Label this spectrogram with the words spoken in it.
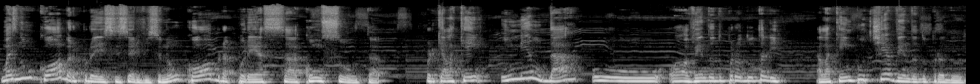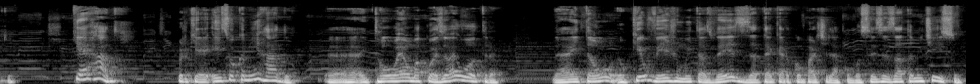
mas não cobra por esse serviço, não cobra por essa consulta, porque ela quer emendar o, a venda do produto ali. Ela quer embutir a venda do produto, que é errado, porque esse é o caminho errado. É, então é uma coisa ou é outra. Né? Então, o que eu vejo muitas vezes, até quero compartilhar com vocês, é exatamente isso.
